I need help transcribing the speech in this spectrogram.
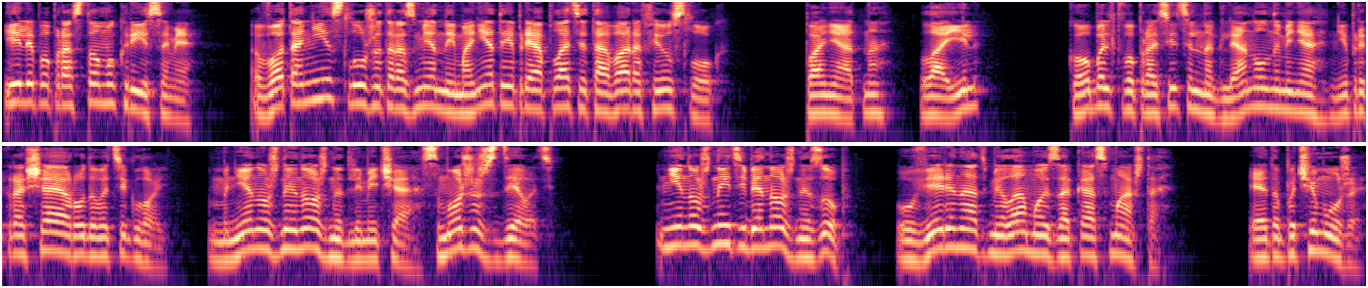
или по-простому крисами. Вот они служат разменной монетой при оплате товаров и услуг. Понятно. Лаиль? Кобальт вопросительно глянул на меня, не прекращая орудовать иглой. «Мне нужны ножны для меча. Сможешь сделать?» «Не нужны тебе ножны, Зуб», — уверенно отмела мой заказ Машта. «Это почему же?»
